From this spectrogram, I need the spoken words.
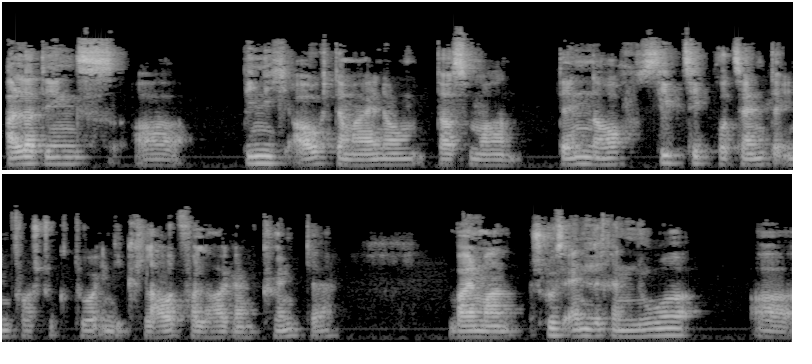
Allerdings äh, bin ich auch der Meinung, dass man dennoch 70 Prozent der Infrastruktur in die Cloud verlagern könnte, weil man schlussendlich nur äh,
